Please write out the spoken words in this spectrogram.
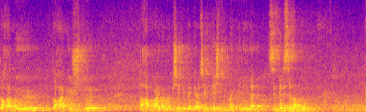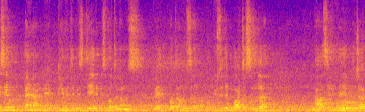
daha büyük, daha güçlü, daha faydalı bir şekilde gerçekleştirmek dileğiyle sizleri selamlıyorum. Bizim en önemli kıymetimiz, değerimiz vatanımız. Ve vatanımızın bu güzide parçasında Nazilli'de yapılacak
